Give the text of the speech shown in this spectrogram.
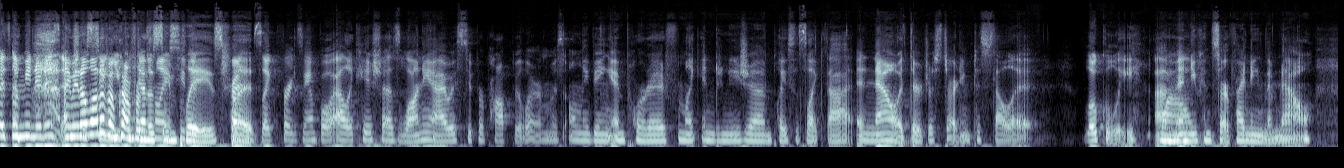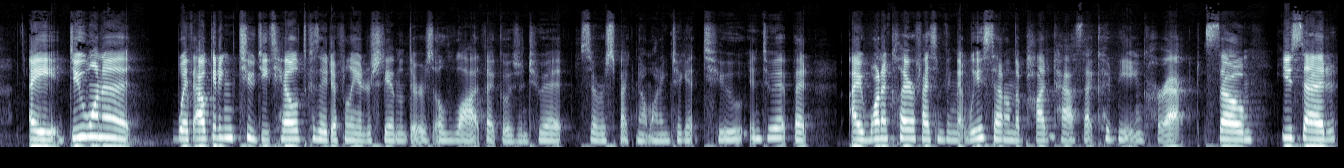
It's, I mean, it is. I mean, a lot of them You come from the same place, trends, but- like for example, Alocasia azlanii was super popular and was only being imported from like Indonesia and places like that. And now they're just starting to sell it locally, um, Wow. and you can start finding them now. I do want to, without getting too detailed, because I definitely understand that there's a lot that goes into it. So respect not wanting to get too into it, but I want to clarify something that we said on the podcast that could be incorrect. So you said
